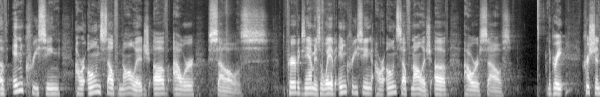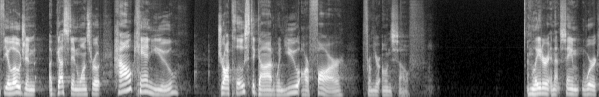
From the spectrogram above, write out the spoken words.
of increasing our own self knowledge of ourselves. The prayer of examen is a way of increasing our own self knowledge of ourselves. The great Christian theologian Augustine once wrote, How can you draw close to God when you are far from your own self? And later in that same work,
